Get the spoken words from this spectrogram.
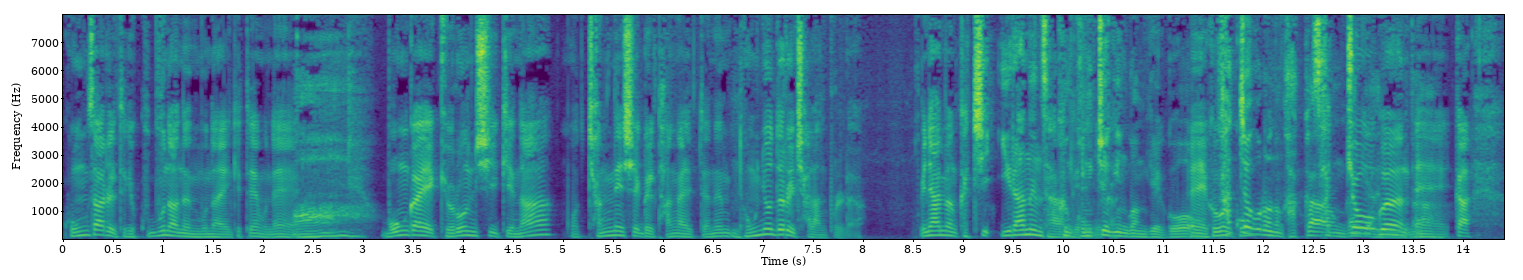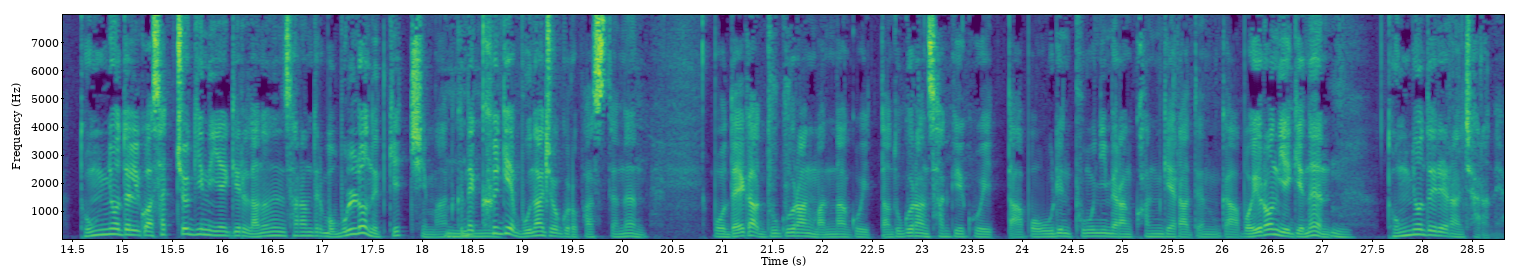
공사를 되게 구분하는 문화이기 때문에 아. 뭔가의 결혼식이나 뭐 장례식을 당할 때는 음. 동료들을 잘 안 불러요. 왜냐하면 같이 일하는 사람들이 그건 공적인 관계고 네, 사적으로는 가까운 사적은 네, 그러니까 동료들과 사적인 이야기를 나누는 사람들은 뭐 물론 있겠지만 근데 음. 크게 문화적으로 봤을 때는 뭐 내가 누구랑 만나고 있다, 누구랑 사귀고 있다, 뭐 우린 부모님이랑 관계라든가 뭐 이런 얘기는 음. 동료들이랑 잘하네요.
